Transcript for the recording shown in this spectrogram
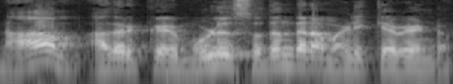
நாம் அதற்கு முழு சுதந்திரம் அளிக்க வேண்டும்.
